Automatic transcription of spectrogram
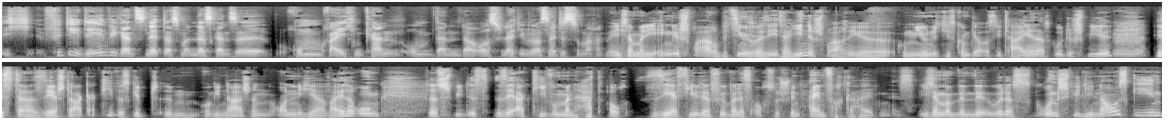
ich finde die Idee irgendwie ganz nett, dass man das Ganze rumreichen kann, um dann daraus vielleicht irgendwie was Nettes zu machen. Ich sag mal, die Englischsprache beziehungsweise italienischsprachige Community, es kommt ja aus Italien, das gute Spiel, Mhm. ist da sehr stark aktiv. Es gibt im Original schon ordentliche Erweiterungen. Das Spiel ist sehr aktiv und man hat auch sehr viel dafür, weil es auch so schön einfach gehalten ist. Ich sag mal, wenn wir über das Grundspiel hinausgehen,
